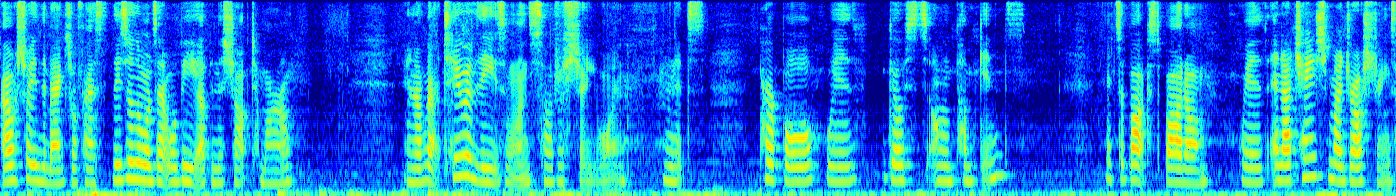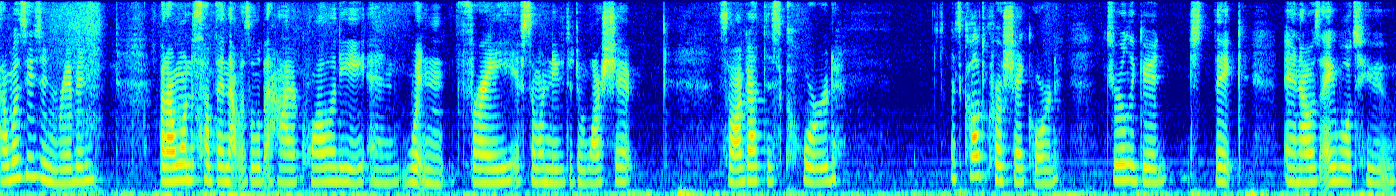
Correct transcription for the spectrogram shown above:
I'll show you the bags real fast. These are the ones that will be up in the shop tomorrow. And I've got two of these ones, so I'll just show you one. And it's purple with ghosts on pumpkins. It's a boxed bottom with, and I changed my drawstrings. I was using ribbon, but I wanted something that was a little bit higher quality and wouldn't fray if someone needed to wash it. So I got this cord. It's called crochet cord. It's really good, it's thick, and I was able to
